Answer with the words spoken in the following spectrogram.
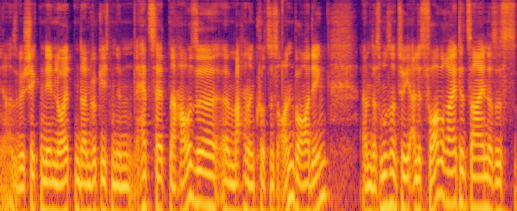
Ja, also wir schicken den Leuten dann wirklich ein Headset nach Hause, äh, machen ein kurzes Onboarding. Ähm, das muss natürlich alles vorbereitet sein. Das ist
